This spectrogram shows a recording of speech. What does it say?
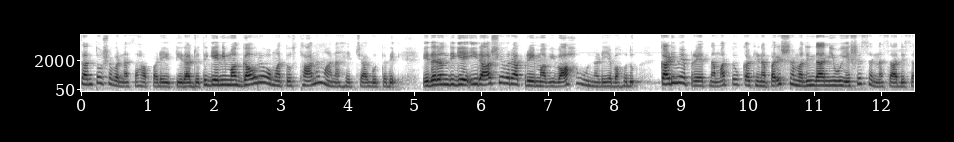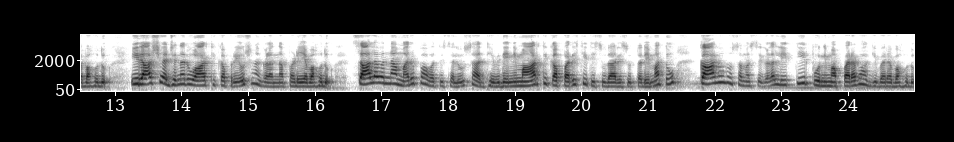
ಸಂತೋಷವನ್ನು ಸಹ ಪಡೆಯುತ್ತೀರಾ? ಜೊತೆಗೆ ನಿಮ್ಮ ಗೌರವ ಮತ್ತು ಸ್ಥಾನಮಾನ ಹೆಚ್ಚಾಗುತ್ತದೆ. ಇದರೊಂದಿಗೆ ಈ ರಾಶಿಯವರ ಪ್ರೇಮ ವಿವಾಹವು ನಡೆಯಬಹುದು. ಕಡಿಮೆ ಪ್ರಯತ್ನ ಮತ್ತು ಕಠಿಣ ಪರಿಶ್ರಮದಿಂದ ನೀವು ಯಶಸ್ಸನ್ನು ಸಾಧಿಸಬಹುದು. ಈ ರಾಶಿಯ ಜನರು ಆರ್ಥಿಕ ಪ್ರಯೋಜನಗಳನ್ನು ಪಡೆಯಬಹುದು. ಸಾಲವನ್ನು ಮರುಪಾವತಿಸಲು ಸಾಧ್ಯವಿದೆ. ನಿಮ್ಮ ಆರ್ಥಿಕ ಪರಿಸ್ಥಿತಿ ಸುಧಾರಿಸುತ್ತದೆ ಮತ್ತು ಕಾನೂನು ಸಮಸ್ಯೆಗಳಲ್ಲಿ ತೀರ್ಪು ನಿಮ್ಮ ಪರವಾಗಿ ಬರಬಹುದು.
